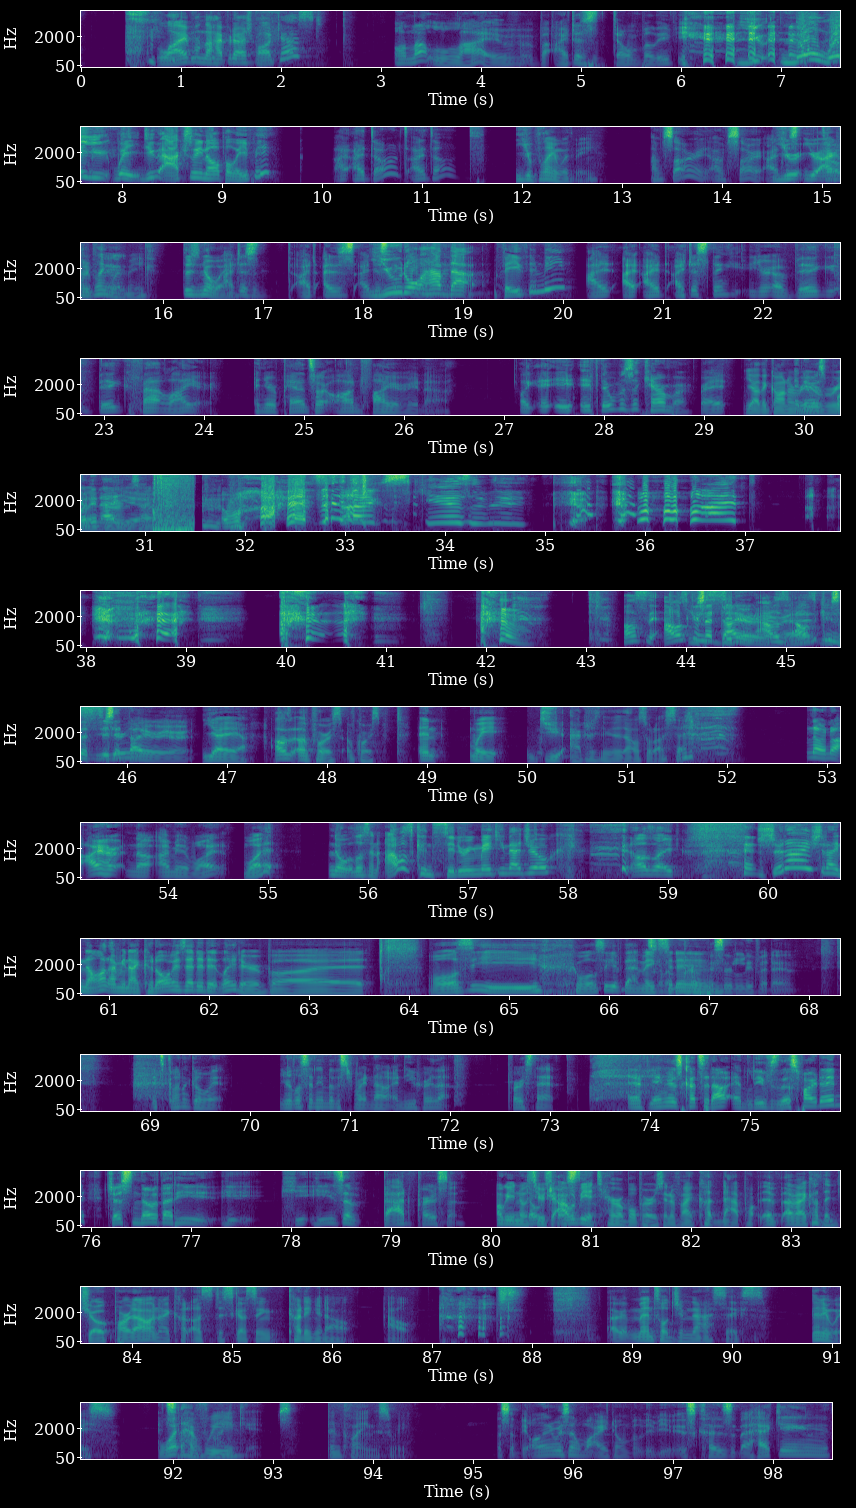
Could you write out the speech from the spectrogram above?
live on the Hyperdash podcast? Well, not live, but I just don't believe you. You no way. You wait. Do you actually not believe me? I, I don't. I don't. You're playing with me. I'm sorry. I'm sorry. I you're you're actually playing with me. There's no way. I just. I, I just. I just. you don't have lying. that faith in me. I, I, I, I just think you're a big, big fat liar, and your pants are on fire right now. Like, if there was a camera, right? Yeah, the And it was really pointed at you. what? Excuse me. what? I was I was you said diarrhea. I was I was right? you said you said diarrhea. Yeah, yeah, yeah. I was, of course, of course. And wait, do you actually think that that was what I said? No, no, I heard. No, I mean what? what? No, listen. I was considering making that joke. I was like, should I? Should I not? I mean, I could always edit it later, but we'll see. We'll see if that makes it in. purposely leave it in. It's gonna go in. You're listening to this right now, and you heard that firsthand. And if Yangers cuts it out and leaves this part in, just know that he he he he's a bad person. Okay, no, Don't seriously, I would be a terrible person if I cut that part. If, if I cut the joke part out and I cut us discussing cutting it out out. okay, mental gymnastics. Anyways, It's what have we games. been playing this week? Listen, the only reason why I don't believe you is because the hacking.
